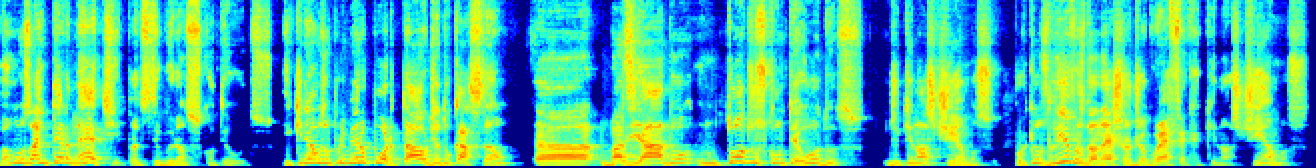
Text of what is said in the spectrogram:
vamos usar a internet para distribuir nossos conteúdos. E criamos o primeiro portal de educação uh, baseado em todos os conteúdos de que nós tínhamos. Porque os livros da National Geographic que nós tínhamos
